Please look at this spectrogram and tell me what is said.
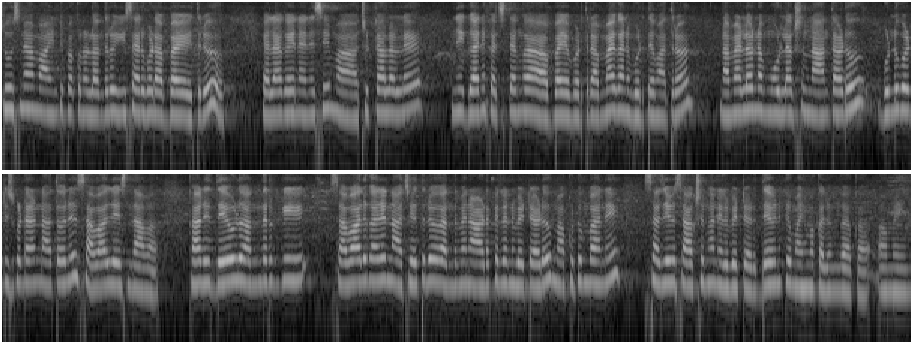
చూసినా మా ఇంటి పక్కన వాళ్ళందరూ ఈసారి కూడా అబ్బాయి అవుతారు. ఎలాగైనా అనేసి మా చుట్టాలల్లే నీకు కానీ ఖచ్చితంగా అబ్బాయి పడతారు. అమ్మాయి కానీ పుడితే మాత్రం నా మెడలో ఉన్న మూడు లక్షలు నాంతాడు గుండు కొట్టించుకుంటానని నాతోనే సవాల్ చేసింది ఆమె. కానీ దేవుడు అందరికీ సవాలుగానే నా చేతిలో అందమైన ఆడపిల్లని పెట్టాడు మా కుటుంబాన్ని సజీవ సాక్ష్యంగా నిలబెట్టాడు. దేవునికి మహిమ కలుగాక ఆమె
